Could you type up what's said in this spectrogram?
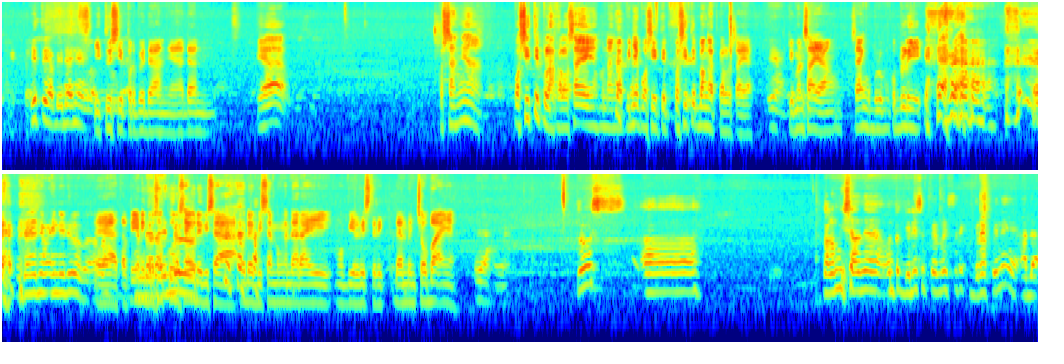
gitu. Itu ya bedanya ya? Itu sih perbedaannya dan ya pesannya positif lah kalau saya ya, menanggapinya positif positif banget kalau saya Iya. cuman sayang saya belum kebeli Udah nyoba ini dulu, Pak. ya tapi ini bersyukur saya dulu. udah bisa udah bisa mengendarai mobil listrik dan mencobanya Iya, iya. Terus eh kalau misalnya untuk jadi supir listrik Grab ini ada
